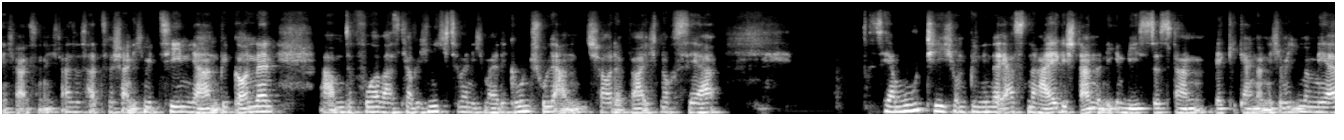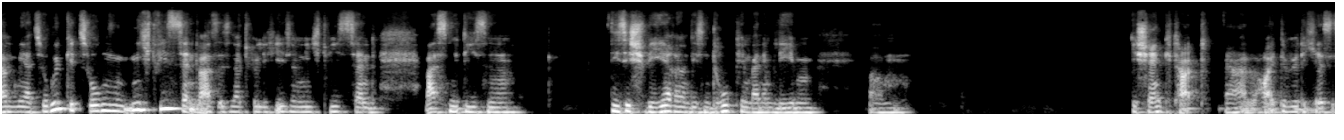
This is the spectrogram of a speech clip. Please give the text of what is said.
ich weiß nicht, also es hat wahrscheinlich mit zehn Jahren begonnen. Ähm, davor war es, glaube ich, nicht so, wenn ich mal die Grundschule anschaue, da war ich noch sehr, sehr mutig und bin in der ersten Reihe gestanden und irgendwie ist das dann weggegangen. Und ich habe mich immer mehr und mehr zurückgezogen, nicht wissend, was es natürlich ist und nicht wissend, was mir diesen, diese Schwere und diesen Druck in meinem Leben ähm, geschenkt hat. Ja, also heute würde ich es,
